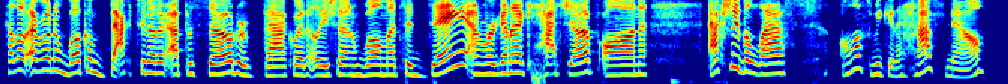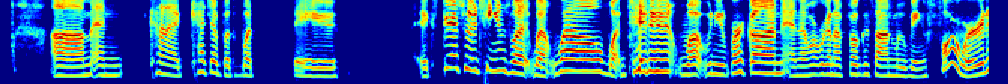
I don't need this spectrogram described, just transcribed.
Hello, everyone, and welcome back to another episode. We're back with Alicia and Wilma today, and we're going to catch up on actually the last almost week and a half now um, and kind of catch up with what they experienced with their teams, what went well, what didn't, what we need to work on, and then what we're going to focus on moving forward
